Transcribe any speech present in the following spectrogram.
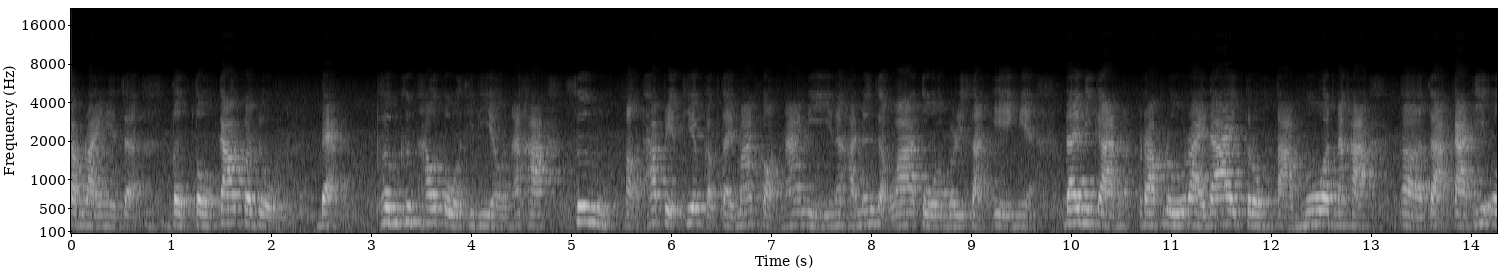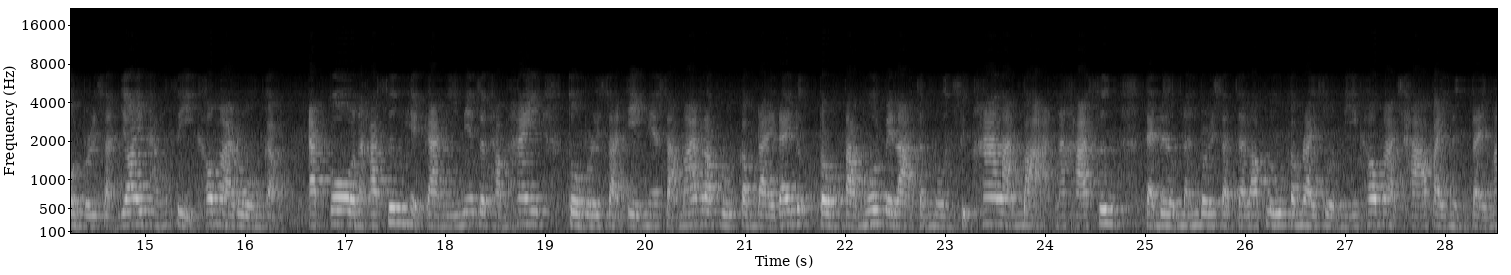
กำไรเนี่ยจะเติบโตก้าวกระโดดแบบเพิ่มขึ้นเท่าตัวทีเดียวนะคะ ซึ่งถ้าเปรียบเทียบกับไตรมาสก่อนหน้านี้นะคะ เนื่องจากว่าตัวบริษัทเองเนี่ยได้มีการรับรู้รายได้ตรงตามงวดนะคะจากการที่โอนบริษัทย่อยทั้ง 4 เข้ามารวมกับ แอปโก้นะคะ ซึ่งเหตุการณ์นี้เนี่ยจะทำให้ตัวบริษัทเองเนี่ยสามารถรับรู้กำไรได้ตรงตามงวดเวลาจำนวน 15 ล้านบาทนะคะ ซึ่งแต่เดิมนั้นบริษัทจะรับรู้กำไรส่วนนี้เข้ามาช้าไป1ไตรม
